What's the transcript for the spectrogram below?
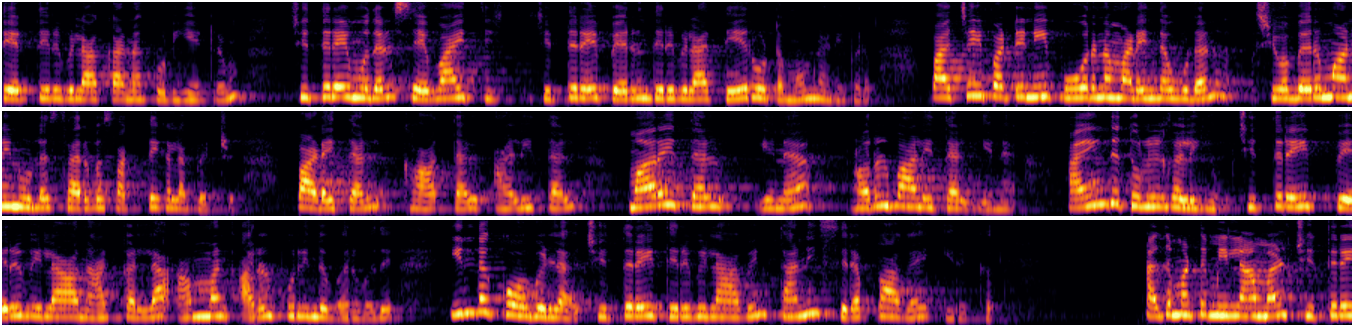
தேர் திருவிழாக்கான கொடியேற்றம். சித்திரை முதல் செவ்வாய் சித்திரை பெருந்திருவிழா தேரோட்டமும் நடைபெறும். பச்சை பட்டினி பூரணமடைந்தவுடன் சிவபெருமானின் உள்ள சர்வ சக்திகளை பெற்று படைத்தல் காத்தல் அழித்தல் மறைத்தல் என அருள்பாலித்தல் என ஐந்து தொழில்களையும் சித்திரை பெருவிழா நாட்களில் அம்மன் அருள் புரிந்து வருவது. இந்த கோவிலில் சித்திரை திருவிழாவின் தனி சிறப்பாக இருக்குது அது மட்டும் இல்லாமல் சித்திரை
